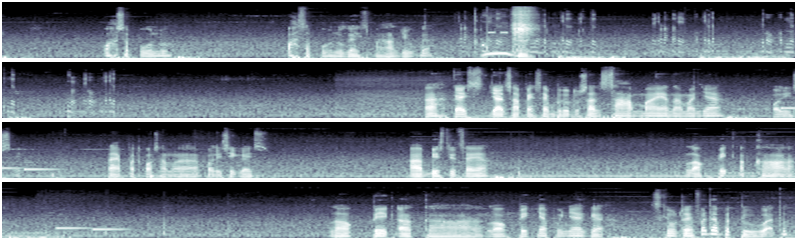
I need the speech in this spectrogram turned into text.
Wah, 10. Wah, 10 guys, mahal juga. Ah guys, jangan sampai saya berurusan sama yang namanya polisi. Repot kok sama polisi guys. Habis duit saya. Lockpick a car. Lockpick a car. Lockpicknya punya gak? Screwdriver dapat dua tuh.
